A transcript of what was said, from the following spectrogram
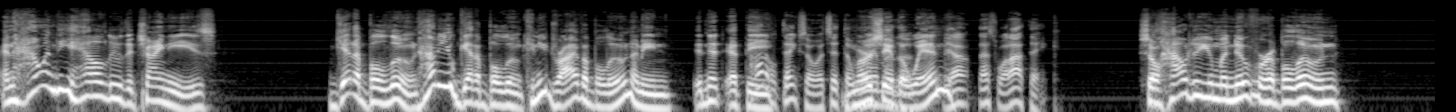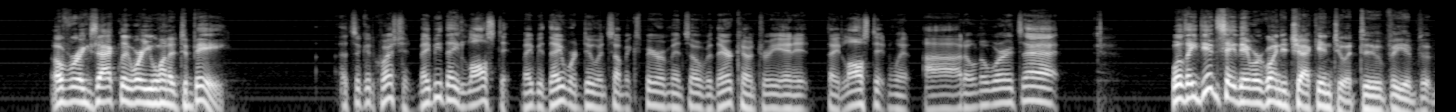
and how in the hell do the Chinese get a balloon? How do you get a balloon? Can you drive a balloon? I mean, isn't it at the. I the? don't think so. It's at the mercy whim of the wind? Yeah, that's what I think. So how do you maneuver a balloon over exactly where you want it to be? That's a good question. Maybe they lost it. Maybe they were doing some experiments over their country and it they lost it and went, I don't know where it's at. Well, they did say they were going to check into it. To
